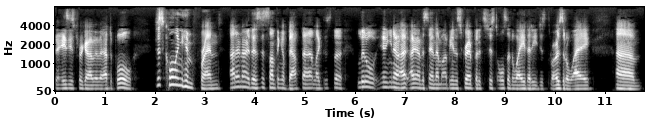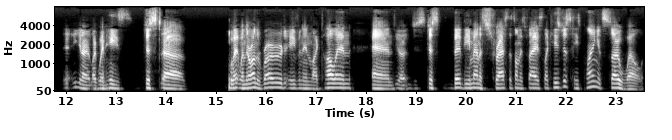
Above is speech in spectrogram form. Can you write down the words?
the easiest trigger I've ever had to pull. Just calling him friend, I don't know. There's just something about that, like just the little, you know, I, I understand that might be in the script, but it's just also the way that he just throws it away. Um, you know, like when he's just uh when they're on the road, even in like Tallinn and you know just just the the amount of stress that's on his face like he's just he's playing it so well.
